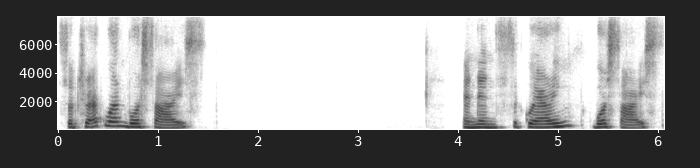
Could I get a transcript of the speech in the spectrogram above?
Subtract 1 both sides. And then squaring both sides.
